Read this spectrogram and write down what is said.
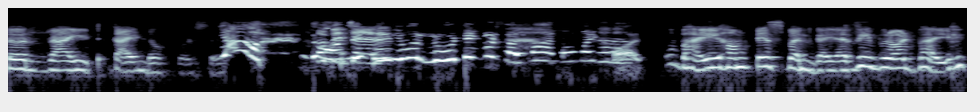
the right kind of person yeah तो you were rooting for Salman oh my god ओ भाई हम टिस बन गए हैं वी ब्रॉड भाई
